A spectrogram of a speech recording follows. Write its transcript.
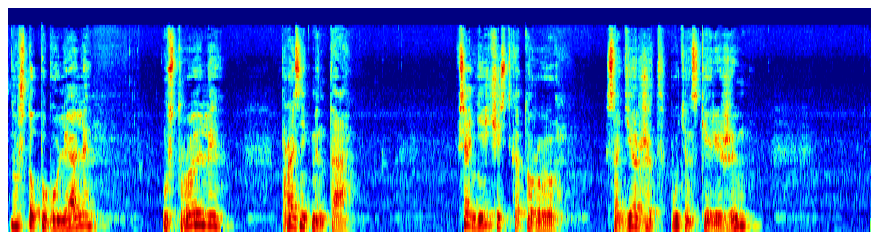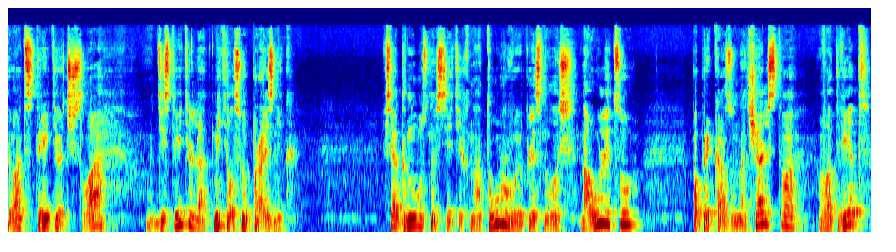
Ну что, погуляли, устроили праздник мента. Вся нечисть, которую содержит путинский режим, 23 числа действительно отметил свой праздник. Вся гнусность этих натур выплеснулась на улицу по приказу начальства в ответ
